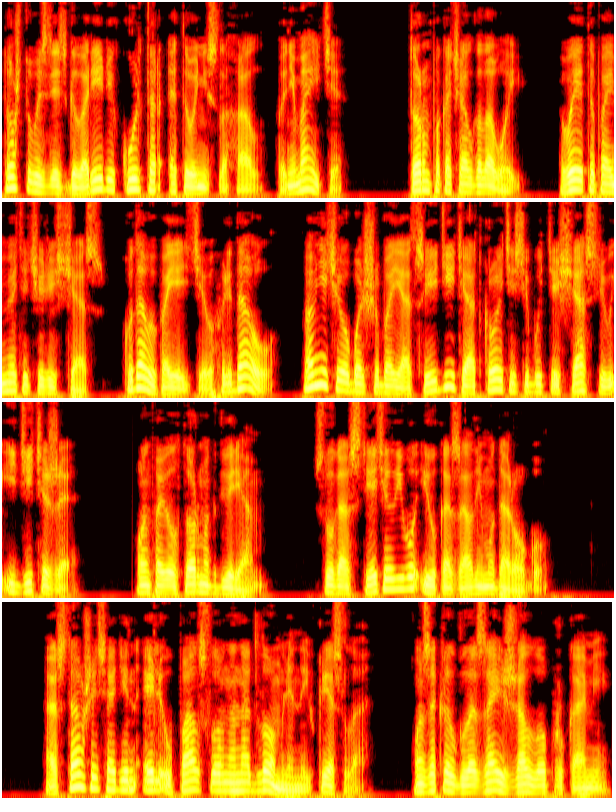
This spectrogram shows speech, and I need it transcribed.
То, что вы здесь говорили, Культер этого не слыхал. Понимаете?» Торм покачал головой. «Вы это поймете через час. Куда вы поедете? В Фридау? Вам нечего больше бояться. Идите, откройтесь и будьте счастливы. Идите же!» Он повел Торма к дверям. Слуга встретил его и указал ему дорогу. Оставшийся один Эль упал, словно надломленный, в кресло. Он закрыл глаза и сжал лоб руками.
